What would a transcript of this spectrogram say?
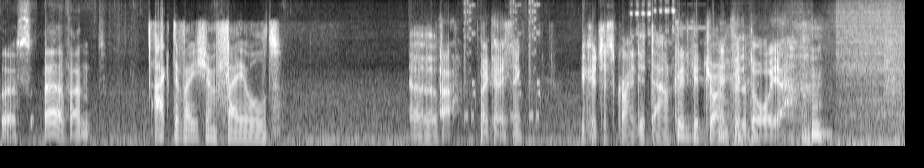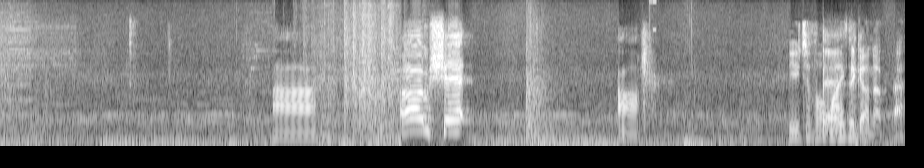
This air vent. Activation failed. No, ah, okay. I think we could just grind it down. Could good driving through the door. Yeah. Uh, oh shit! ah. Beautiful, There's Mike. the gun up there.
